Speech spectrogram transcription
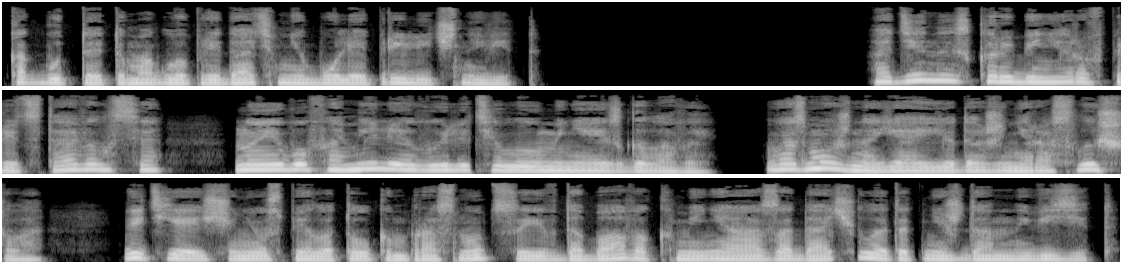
как будто это могло придать мне более приличный вид. Один из карабинеров представился, но его фамилия вылетела у меня из головы. Возможно, я ее даже не расслышала, ведь я еще не успела толком проснуться, и вдобавок меня озадачил этот нежданный визит.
